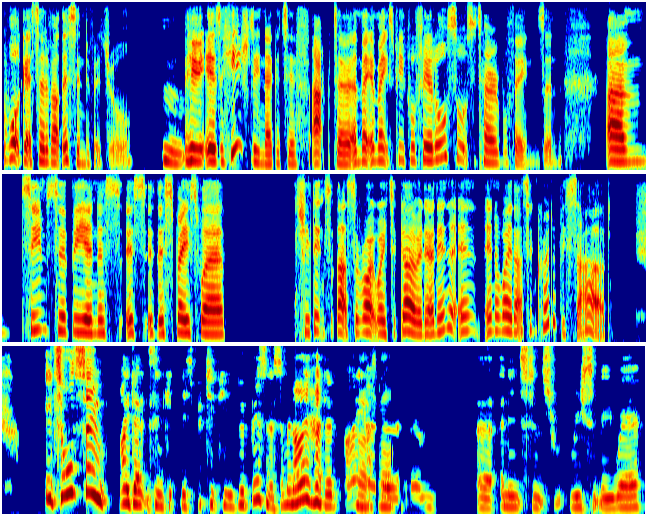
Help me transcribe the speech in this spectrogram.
what gets said about this individual mm, who is a hugely negative actor and it makes people feel all sorts of terrible things and um seems to be in this is this space where she thinks that that's the right way to go and, and in, in in a way that's incredibly sad. It's also, I don't think it is particularly good business. I mean, I had a, I No, had a, um, uh, an instance recently where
